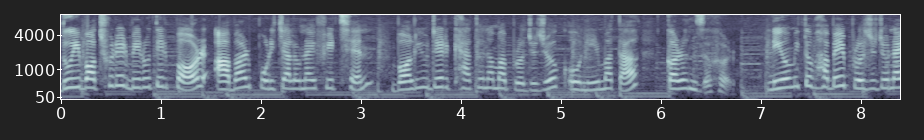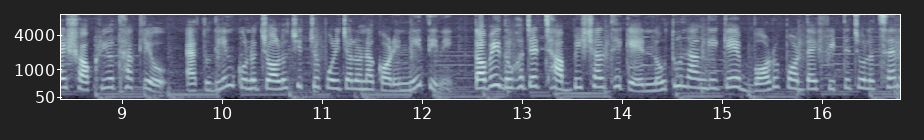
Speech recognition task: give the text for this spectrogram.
দুই বছরের বিরতির পর আবার পরিচালনায় ফিরছেন বলিউডের খ্যাতনামা প্রযোজক ও নির্মাতা করণ জোহর। নিয়মিতভাবে প্রযোজনায় সক্রিয় থাকলেও এতদিন কোনো চলচ্চিত্র পরিচালনা করেননি তিনি। তবে দু হাজার ছাব্বিশ সাল থেকে নতুন আঙ্গিকে বড় পর্দায় ফিরতে চলেছেন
